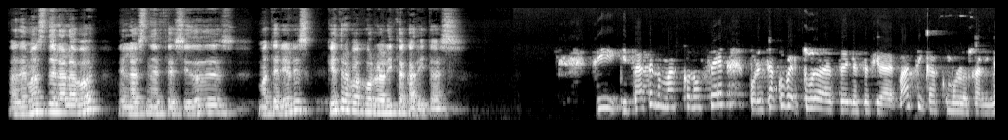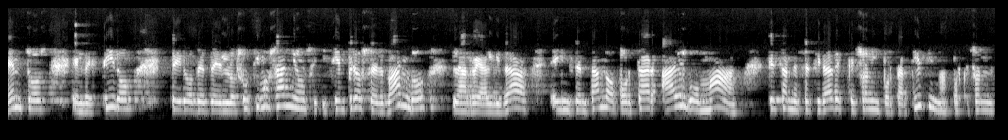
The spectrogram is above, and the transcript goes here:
Además de la labor en las necesidades materiales, ¿qué trabajo realiza Cáritas? Sí, quizás se nos más conoce por esa cobertura de necesidades básicas como los alimentos, el vestido, pero desde los últimos años y siempre observando la realidad e intentando aportar algo más esas necesidades que son importantísimas porque son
